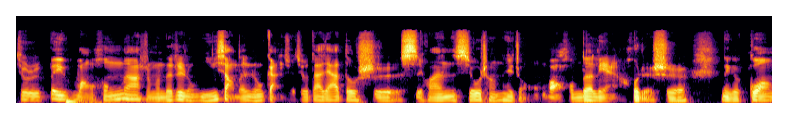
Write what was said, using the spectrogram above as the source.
就是被网红啊什么的这种影响的那种感觉，就大家都是喜欢修成那种网红的脸，或者是那个光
